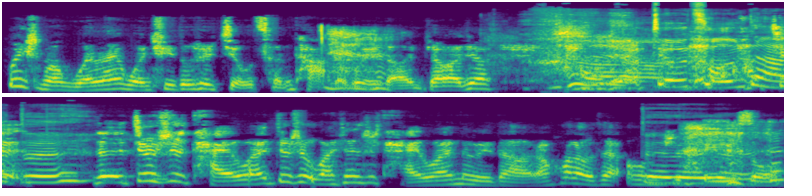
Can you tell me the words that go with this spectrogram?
为什么闻来闻去都是九层塔的味道，你知道吧？就 九层塔就就是台湾，就是完全是台湾的味道。然后后来我才哦是对对对 basil，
